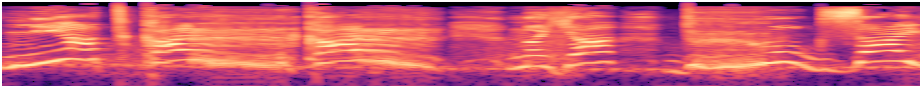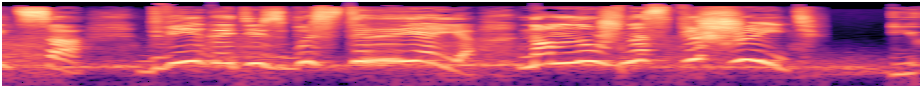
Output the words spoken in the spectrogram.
Нет, кар, кар, но я друг зайца. Двигайтесь быстрее, нам нужно спешить. И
